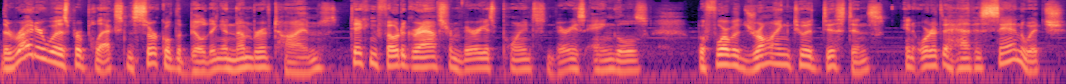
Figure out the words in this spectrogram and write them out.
The writer was perplexed and circled the building a number of times, taking photographs from various points and various angles before withdrawing to a distance in order to have his sandwich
